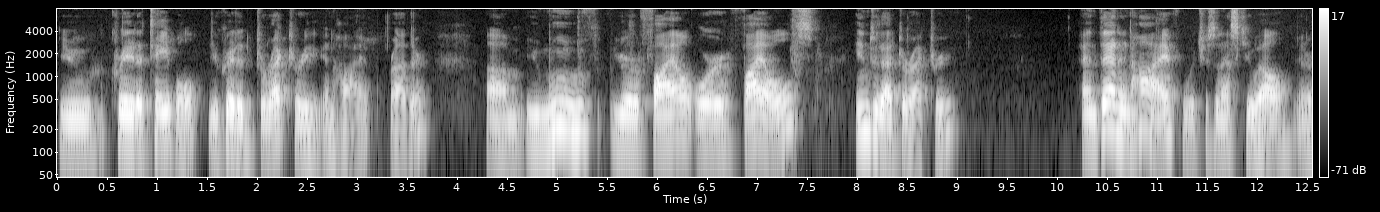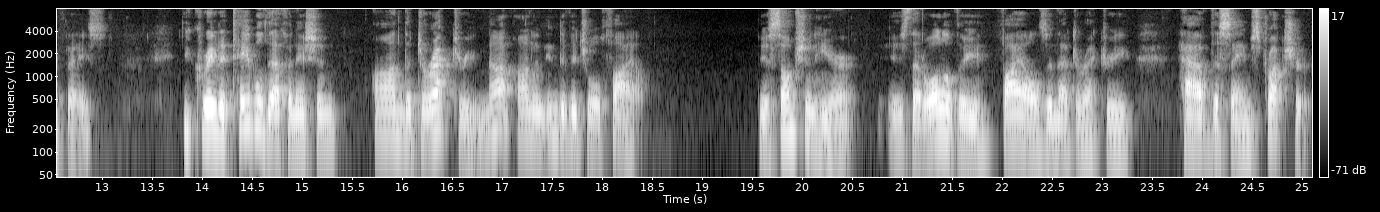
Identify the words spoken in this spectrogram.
you create a table, you create a directory in Hive, rather. Um, you move your file or files into that directory. And then in Hive, which is an SQL interface, you create a table definition on the directory, not on an individual file. The assumption here is that all of the files in that directory have the same structure.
